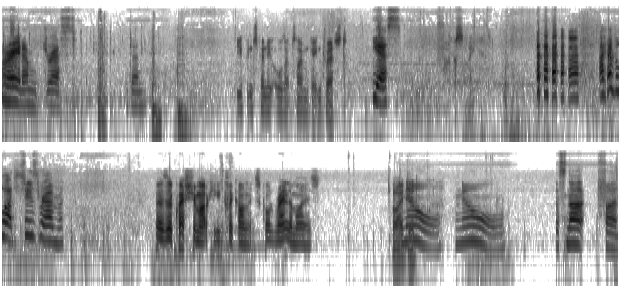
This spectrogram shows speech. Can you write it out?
Alright, I'm dressed. Done. You've been spending all that time getting dressed. Yes. Fuck's sake. I have a lot to choose from. There's a question mark you can click on. It's called randomize. That's what I did. no, no. That's not fun.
